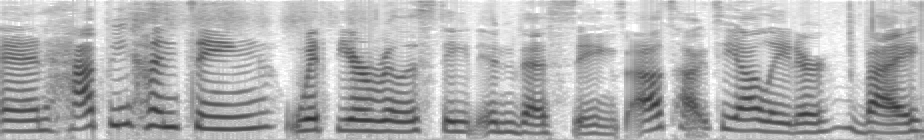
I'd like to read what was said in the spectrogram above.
and happy hunting with your real estate investings. I'll talk to y'all later. Bye.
